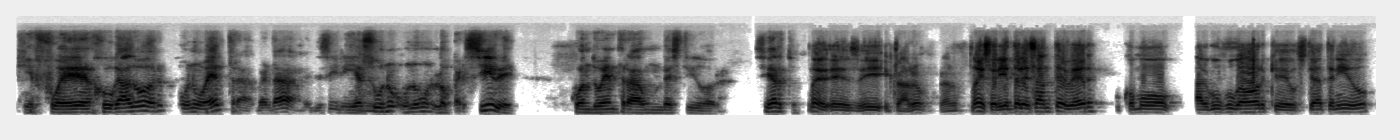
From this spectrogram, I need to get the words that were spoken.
que fue jugador, uno entra, ¿verdad? Es decir, y eso uno, uno lo percibe cuando entra a un vestidor, ¿cierto? Sí, claro, claro. No, y sería interesante ver cómo algún jugador que usted ha tenido,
